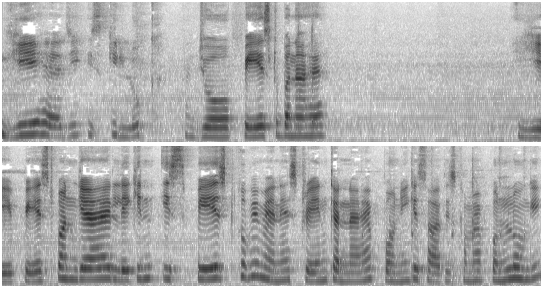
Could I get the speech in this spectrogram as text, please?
ये है जी इसकी लुक, जो पेस्ट बना है। ये पेस्ट बन गया है, लेकिन इस पेस्ट को भी मैंने स्ट्रेन करना है। पोनी के साथ इसको मैं पुन लूँगी।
